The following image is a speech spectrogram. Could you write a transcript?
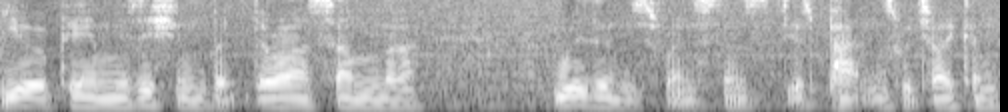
European musician, but there are some uh, rhythms, for instance, just patterns which I can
